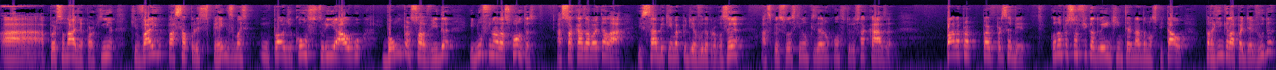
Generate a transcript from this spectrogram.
a, a, personagem, a porquinha, que vai passar por esses perrengues, mas em prol de construir algo bom para sua vida e no final das contas, a sua casa vai estar lá. E sabe quem vai pedir ajuda para você? As pessoas que não quiseram construir sua casa. Para para perceber. Quando a pessoa fica doente internada no hospital, para quem que ela pede ajuda?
